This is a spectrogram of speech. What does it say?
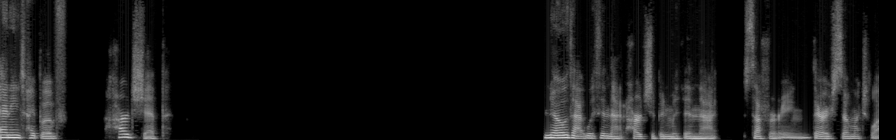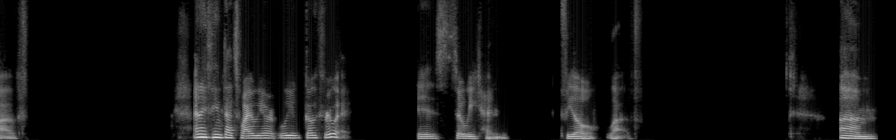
any type of hardship. Know that within that hardship and within that suffering there is so much love. And i think that's why we are we go through it is so we can feel love. Um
